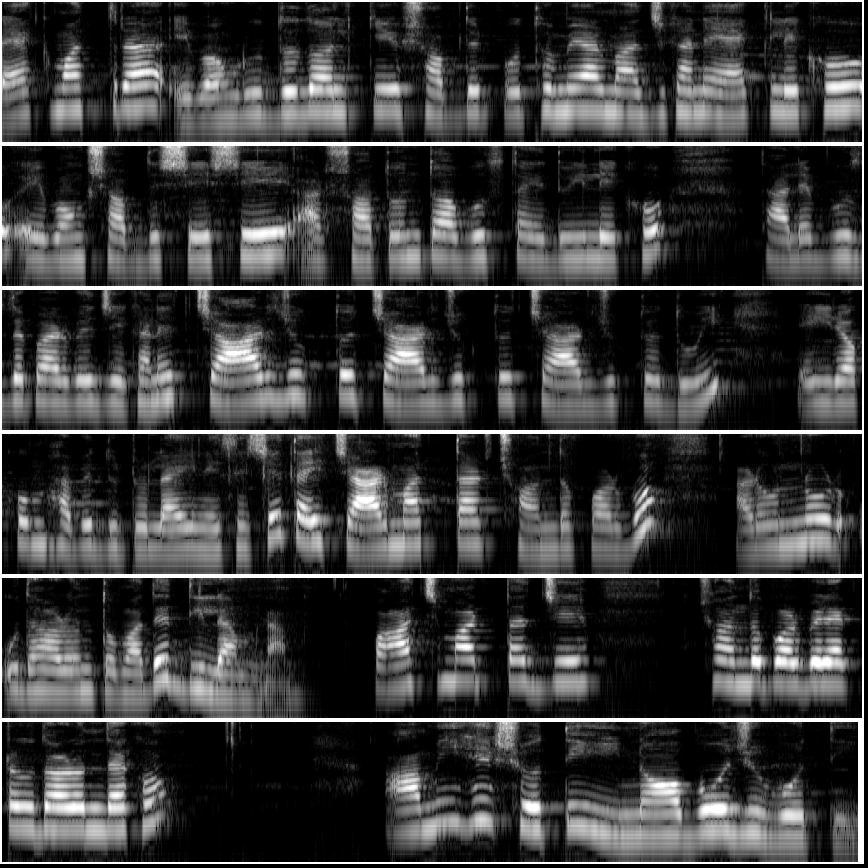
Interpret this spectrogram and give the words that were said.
একমাত্রা এবং রুদ্রদলকে শব্দের প্রথমে আর মাঝখানে এক লেখো এবং শব্দের শেষে আর স্বতন্ত্র অবস্থায় দুই লেখো, তাহলে বুঝতে পারবে যে এখানে চার যুক্ত চার যুক্ত চার যুক্ত দুই এই রকমভাবে দুটো লাইন এসেছে। তাই চার মাত্রার ছন্দ পর্ব। আর অন্য উদাহরণ তোমাদের দিলাম না। পাঁচ মাত্রার যে ছন্দ পর্বের একটা উদাহরণ দেখো। আমি হে সতী নবযুবতী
